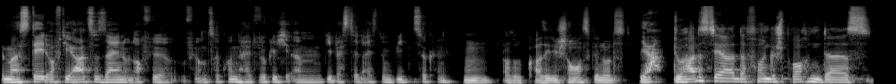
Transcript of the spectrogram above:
immer State of the Art zu sein und auch für, für unsere Kunden halt wirklich ähm, die beste Leistung bieten zu können. Hm, also quasi die Chance genutzt. Ja. Du hattest ja davon gesprochen, dass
